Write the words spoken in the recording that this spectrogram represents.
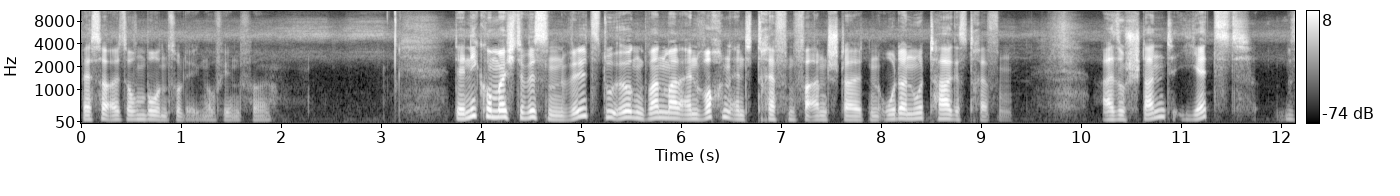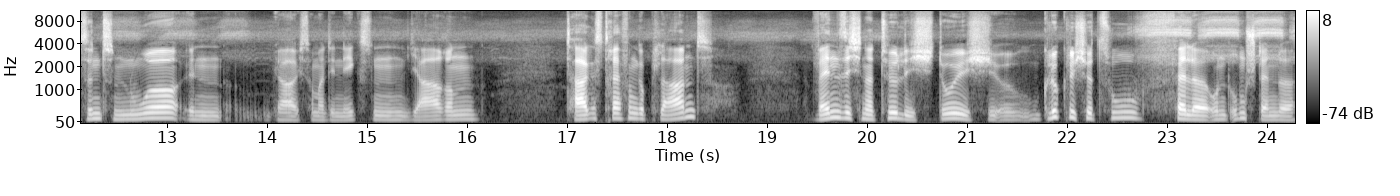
Besser als auf den Boden zu legen, auf jeden Fall. Der Nico möchte wissen, willst du irgendwann mal ein Wochenendtreffen veranstalten oder nur Tagestreffen? Also Stand jetzt sind nur in, ja, ich sag mal, den nächsten Jahren Tagestreffen geplant. Wenn sich natürlich durch äh, glückliche Zufälle und Umstände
